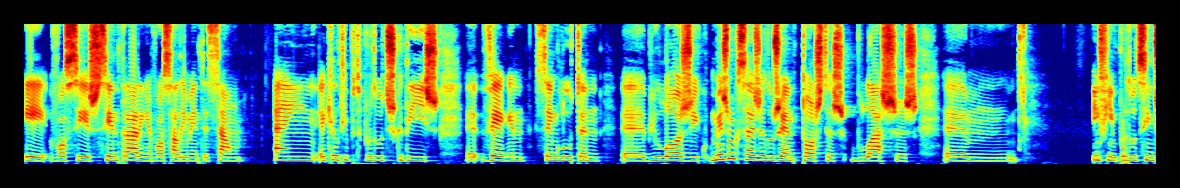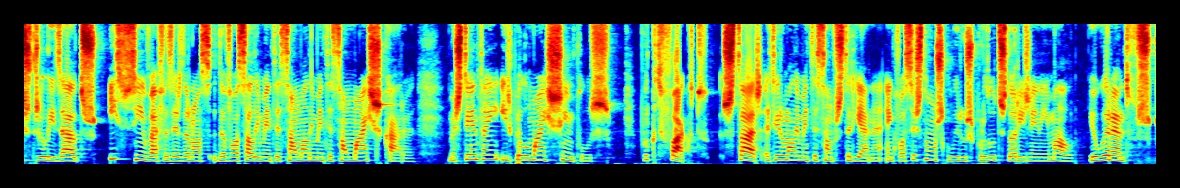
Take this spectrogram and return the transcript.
é vocês centrarem a vossa alimentação em aquele tipo de produtos que diz uh, vegan, sem glúten, uh, biológico, mesmo que seja do género tostas, bolachas, um, enfim, produtos industrializados, isso sim vai fazer da, nossa, da vossa alimentação uma alimentação mais cara. Mas tentem ir pelo mais simples, porque de facto, estar a ter uma alimentação vegetariana em que vocês estão a excluir os produtos de origem animal, eu garanto-vos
